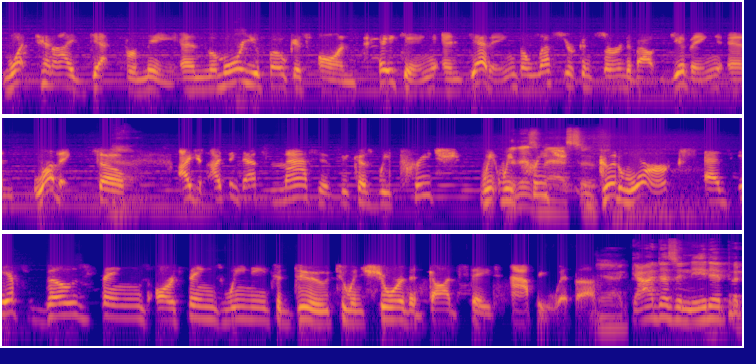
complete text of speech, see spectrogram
what can I get for me? And the more you focus on taking and getting, the less you're concerned about giving and loving. So Yeah. I just I think that's massive because we preach we, we preach massive. good works as if those things are things we need to do to ensure that God stays happy with us. Yeah, God doesn't need it, but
